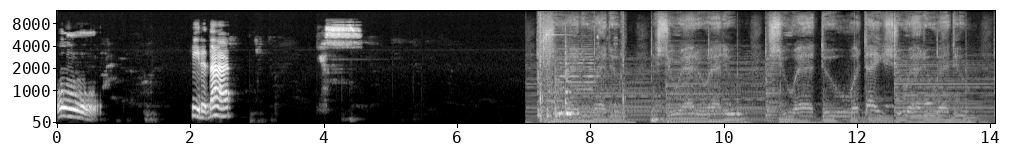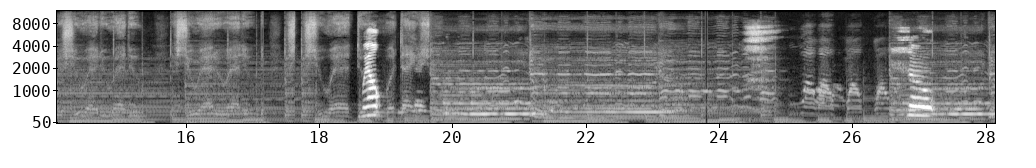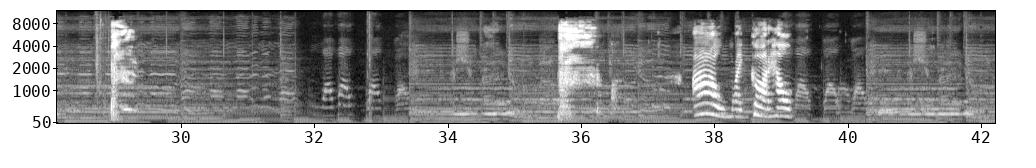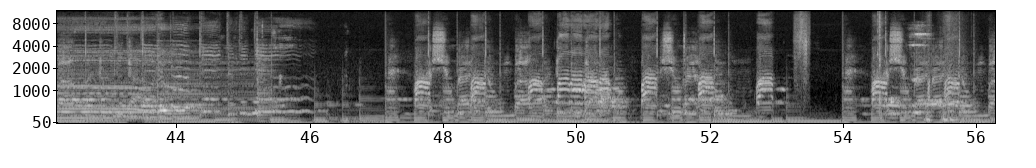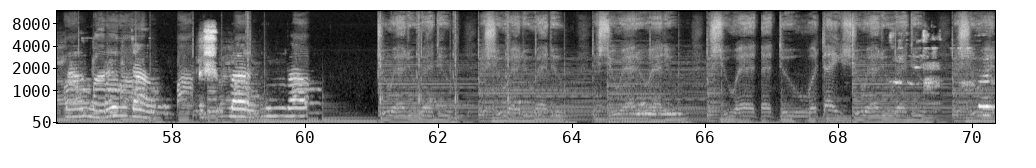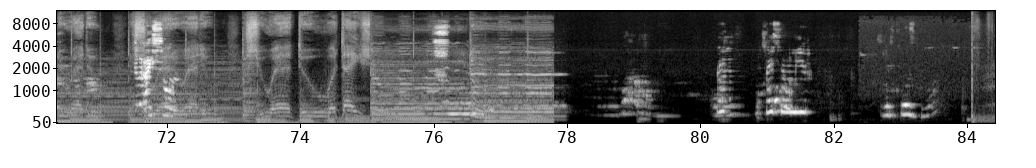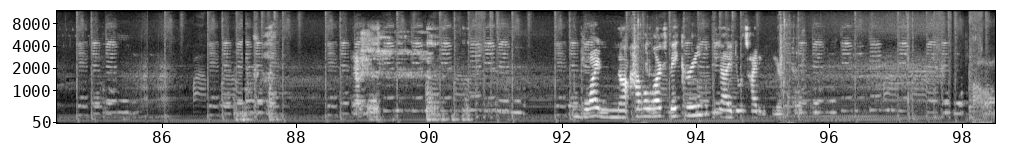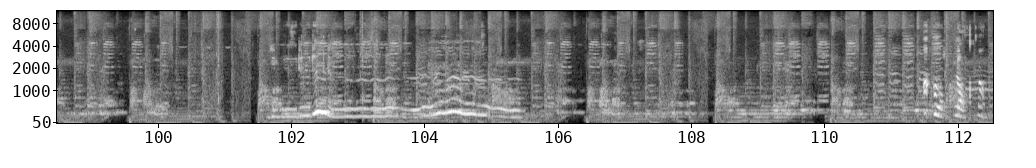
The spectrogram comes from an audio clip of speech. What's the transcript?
Oh, hated that. So Oh my god, help. Not have a large bakery? You gotta do what's hiding here. Do-do-do-do. Uh-oh, no, no.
